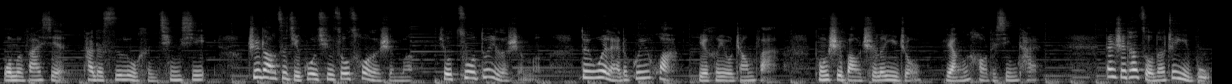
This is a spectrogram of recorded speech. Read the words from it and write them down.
我们发现他的思路很清晰，知道自己过去做错了什么。又做对了什么？对未来的规划也很有章法，同时保持了一种良好的心态。但是他走到这一步，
